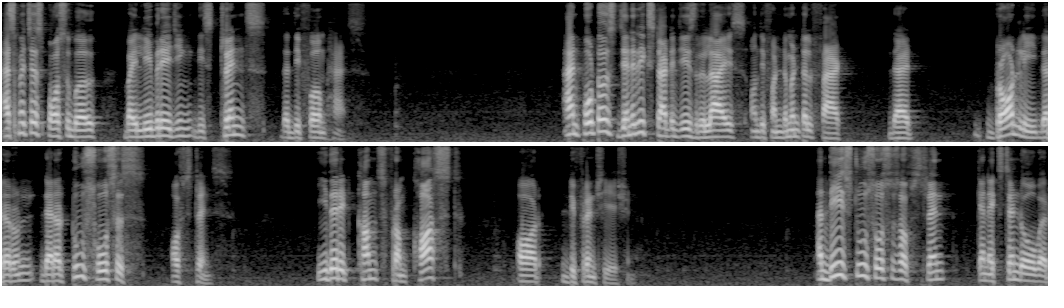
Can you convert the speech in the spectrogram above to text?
as much as possible by leveraging the strengths that the firm has. And Porter's generic strategies relies on the fundamental fact that broadly there are only there are two sources of strengths either it comes from cost or differentiation and these two sources of strength can extend over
